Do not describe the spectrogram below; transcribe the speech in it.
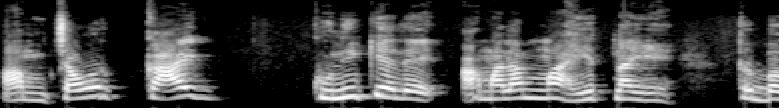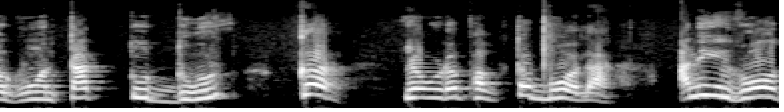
आमच्यावर काय कुणी केले आम्हाला माहीत नाहीये. तर भगवंतात तू दूर कर एवढं फक्त बोला. आणि रोज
